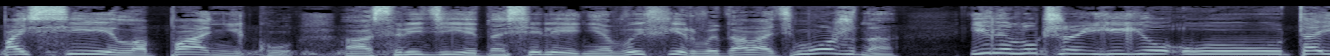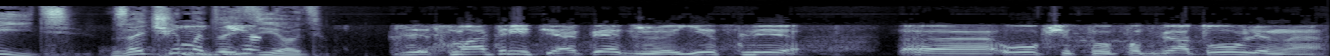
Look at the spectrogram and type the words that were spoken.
посеяла панику а, среди населения, в эфир выдавать можно? Или лучше ее утаить? Зачем это Нет. делать? Смотрите, опять же, если э, общество подготовлено,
